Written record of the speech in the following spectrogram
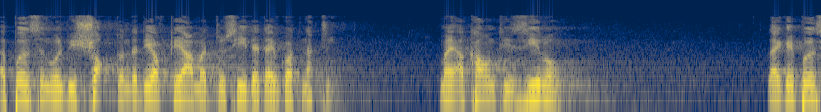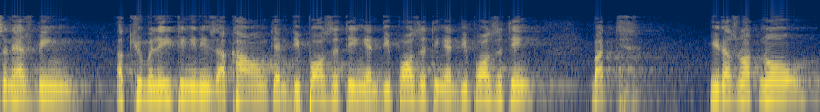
a person will be shocked on the day of Qiyamah to see that I've got nothing. My account is zero. Like a person has been accumulating in his account and depositing and depositing and depositing, but he does not know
